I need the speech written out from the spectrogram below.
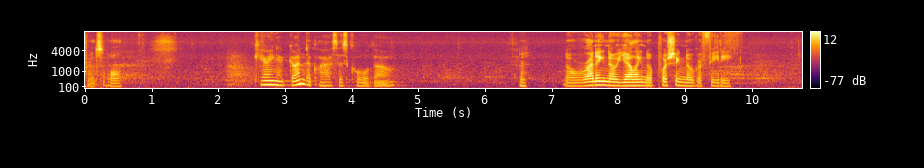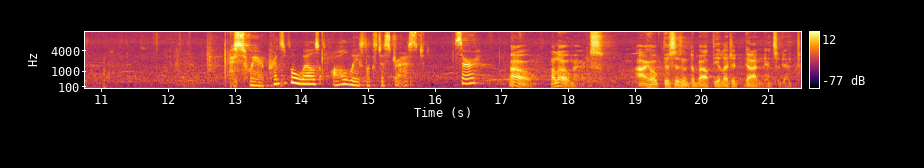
Principal. Carrying a gun to class is cool, though. No running, no yelling, no pushing, no graffiti. I swear, Principal Wells always looks distressed. Sir? Oh, hello, Max. I hope this isn't about the alleged gun incident.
